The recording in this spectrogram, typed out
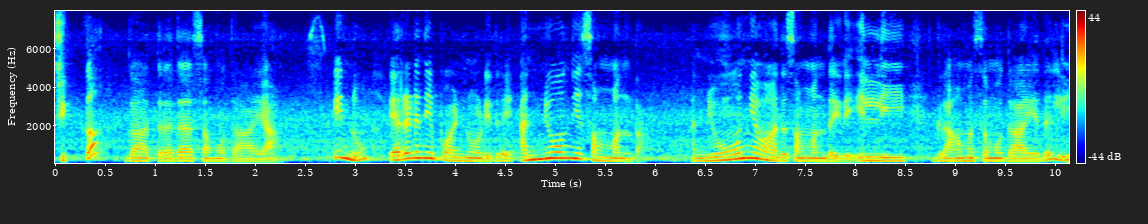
ಚಿಕ್ಕ ಗಾತ್ರದ ಸಮುದಾಯ. ಇನ್ನು ಎರಡನೇ ಪಾಯಿಂಟ್ ನೋಡಿದರೆ ಅನ್ಯೋನ್ಯ ಸಂಬಂಧ. ಅನ್ಯೋನ್ಯವಾದ ಸಂಬಂಧ ಇದೆ. ಎಲ್ಲಿ ಗ್ರಾಮ ಸಮುದಾಯದಲ್ಲಿ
